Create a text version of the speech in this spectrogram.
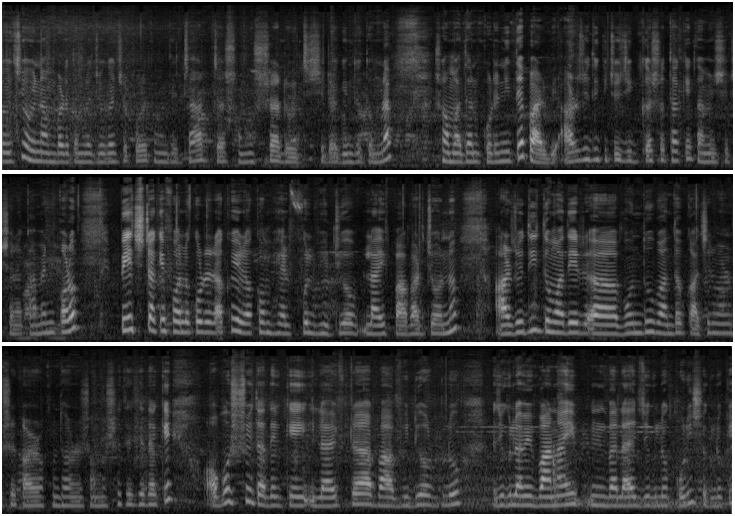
রয়েছে, ওই নাম্বারে তোমরা যোগাযোগ করে তোমাদের যার যা সমস্যা রয়েছে, সেটা কিন্তু তোমরা সমাধান করে নিতে পারবে। আর যদি কিছু জিজ্ঞাসা থাকে কমেন্ট সেকশনে কমেন্ট করো। পেজটাকে ফলো করে রাখো, এরকম হেল্পফুল ভিডিও লাইভ পাওয়ার জন্য। আর যদি তোমাদের বন্ধু বান্ধব কাছের মানুষের কারও রকম ধরনের সমস্যা থেকে থাকে, অবশ্যই তাদেরকে এই লাইভটা বা ভিডিওগুলো যেগুলো আমি বানাই বা লাইভ যেগুলো করি, সেগুলোকে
